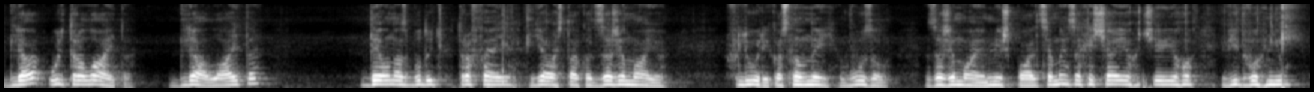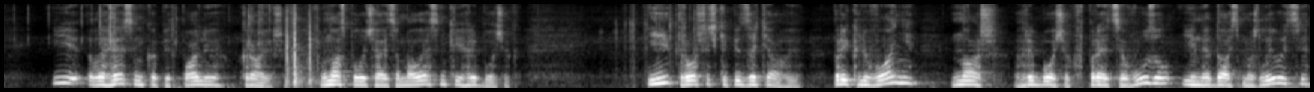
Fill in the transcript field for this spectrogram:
для ультралайта. Для лайта, де у нас будуть трофеї, я ось так от зажимаю флюрик, основний вузол, зажимаю між пальцями, захищаючи його від вогню. І легесенько підпалюю краюшок. У нас виходить малесенький грибочок. І трошечки підзатягую. При клюванні наш грибочок впреться в вузол і не дасть можливості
